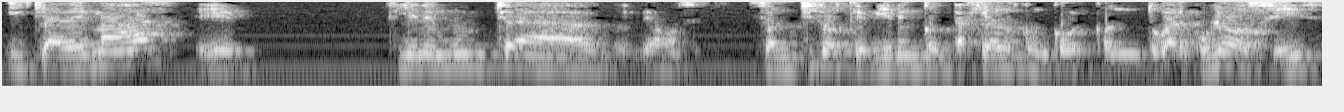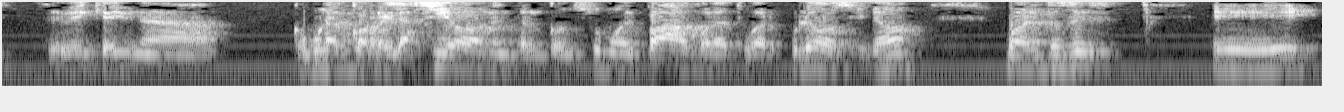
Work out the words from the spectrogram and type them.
y que además eh, tienen mucha, digamos, son chicos que vienen contagiados con, tuberculosis, se ve que hay una como una correlación entre el consumo de Paco y la tuberculosis, ¿no? Bueno, entonces, eh,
